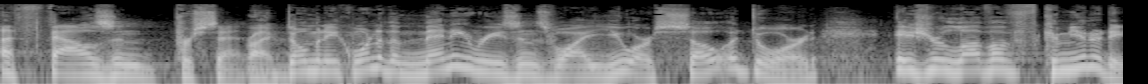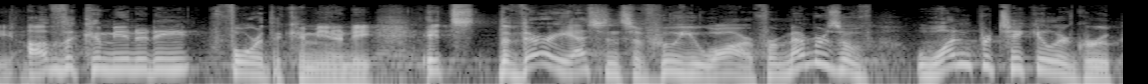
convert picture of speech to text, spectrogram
a thousand percent. Right. Dominique, one of the many reasons why you are so adored is your love of community, of the community, for the community. It's the very essence of who you are. For members of one particular group,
